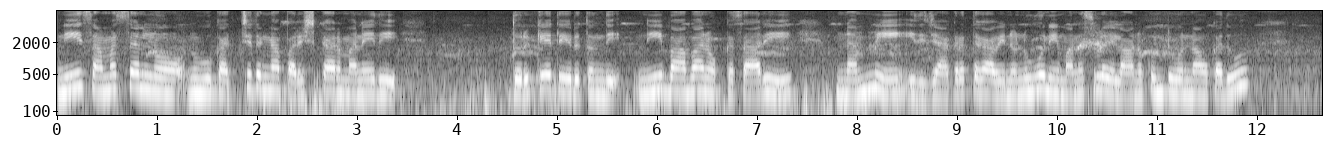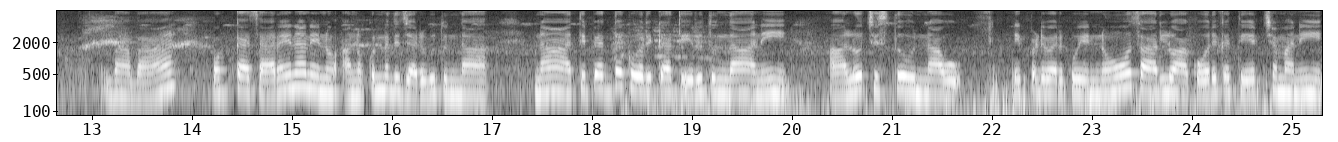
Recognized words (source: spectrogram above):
నీ సమస్యలను నువ్వు ఖచ్చితంగా పరిష్కారం అనేది దొరికే తీరుతుంది. నీ బాబాను ఒక్కసారి నమ్మి ఇది జాగ్రత్తగా విను. నువ్వు నీ మనసులో ఇలా అనుకుంటూ ఉన్నావు కదూ? బాబా ఒక్కసారైనా నేను అనుకున్నది జరుగుతుందా? నా అతిపెద్ద కోరిక తీరుతుందా అని ఆలోచిస్తూ ఉన్నావు. ఇప్పటి వరకు ఎన్నోసార్లు ఆ కోరిక తీర్చమని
